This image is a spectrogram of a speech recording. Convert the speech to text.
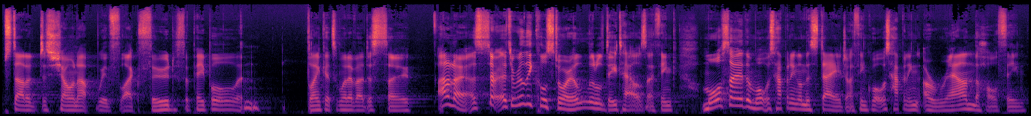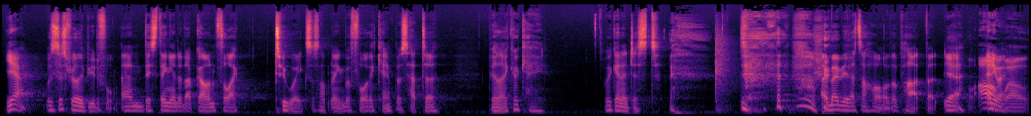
started just showing up with like food for people and blankets and whatever just so I don't know. It's a, it's a really cool story. All little details, I think, more so than what was happening on the stage. I think what was happening around the whole thing, yeah, was just really beautiful. And this thing ended up going for like two weeks or something before the campus had to be like, okay, we're gonna just. maybe that's a whole other part, but yeah. Oh anyway. well,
